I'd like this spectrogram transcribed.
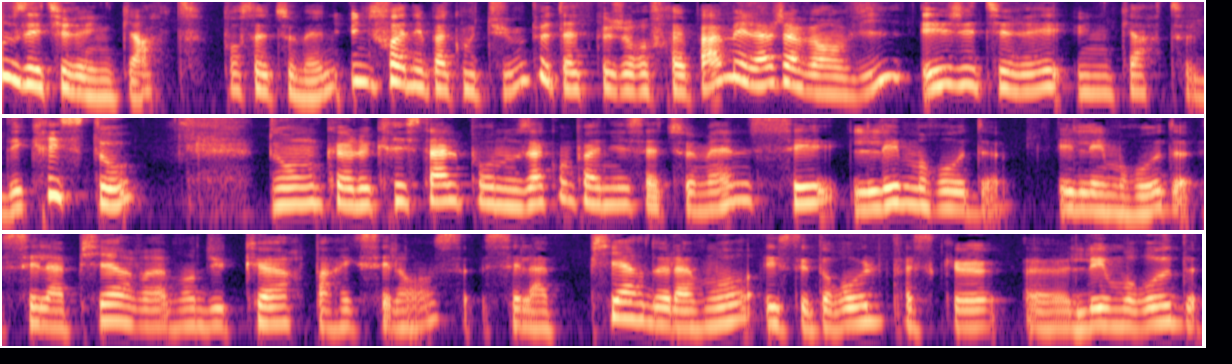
nous ai tiré une carte pour cette semaine. Une fois n'est pas coutume, peut-être que je referai pas, mais là j'avais envie et j'ai tiré une carte des cristaux. Donc euh, le cristal pour nous accompagner cette semaine, c'est l'émeraude. Et l'émeraude, c'est la pierre vraiment du cœur par excellence. C'est la pierre de l'amour et c'est drôle parce que euh, l'émeraude,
